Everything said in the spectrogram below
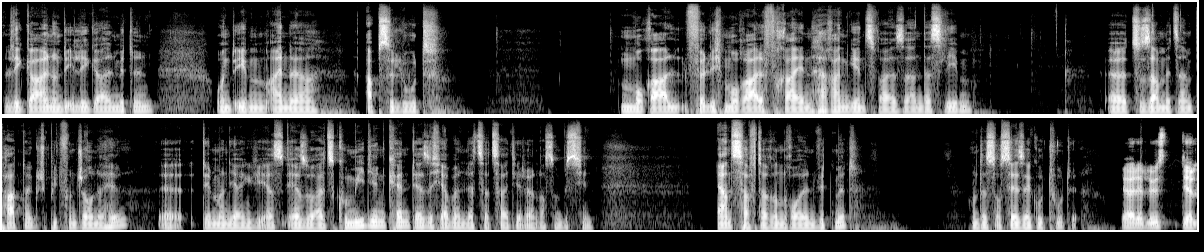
legalen und illegalen Mitteln und eben eine absolut moral, völlig moralfreien Herangehensweise an das Leben. Äh, zusammen mit seinem Partner, gespielt von Jonah Hill, äh, den man ja irgendwie erst eher so als Comedian kennt, der sich aber in letzter Zeit ja dann auch so ein bisschen ernsthafteren Rollen widmet und das auch sehr, sehr gut tut. Ja, der löst, der,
